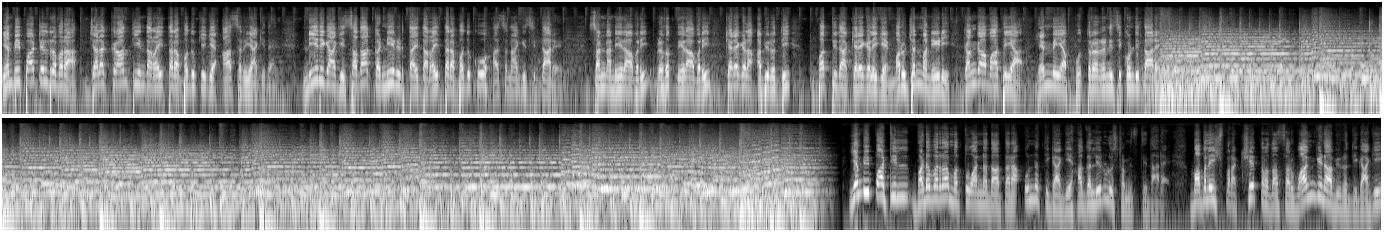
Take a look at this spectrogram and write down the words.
ಎಂಬಿ ಪಾಟೀಲ್ ರವರ ಜಲಕ್ರಾಂತಿಯಿಂದ ರೈತರ ಬದುಕಿಗೆ ಆಸರಿಯಾಗಿದೆ. ನೀರಿಗಾಗಿ ಸದಾ ಕಣ್ಣೀರಿಡ್ತಾ ಇದ್ದ ರೈತರ ಬದುಕು ಹಸನಾಗಿಸಿದ್ದಾರೆ. ಸಣ್ಣ ನೀರಾವರಿ, ಬೃಹತ್ ನೀರಾವರಿ, ಕೆರೆಗಳ ಅಭಿವೃದ್ಧಿ ಬತ್ತಿದ ಕೆರೆಗಳಿಗೆ ಮರುಜನ್ಮ ನೀಡಿ ಗಂಗಾ ಮಾತೆಯ ಹೆಮ್ಮೆಯ ಪುತ್ರರೆನಿಸಿಕೊಂಡಿದ್ದಾರೆ. ಎಂಬಿ ಪಾಟೀಲ್ ಬಡವರ ಮತ್ತು ಅನ್ನದಾತರ ಉನ್ನತಿಗಾಗಿ ಹಗಲಿರುಳು ಶ್ರಮಿಸುತ್ತಿದ್ದಾರೆ. ಬಬಲೇಶ್ವರ ಕ್ಷೇತ್ರದ ಸರ್ವಾಂಗೀಣ ಅಭಿವೃದ್ಧಿಗಾಗಿ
